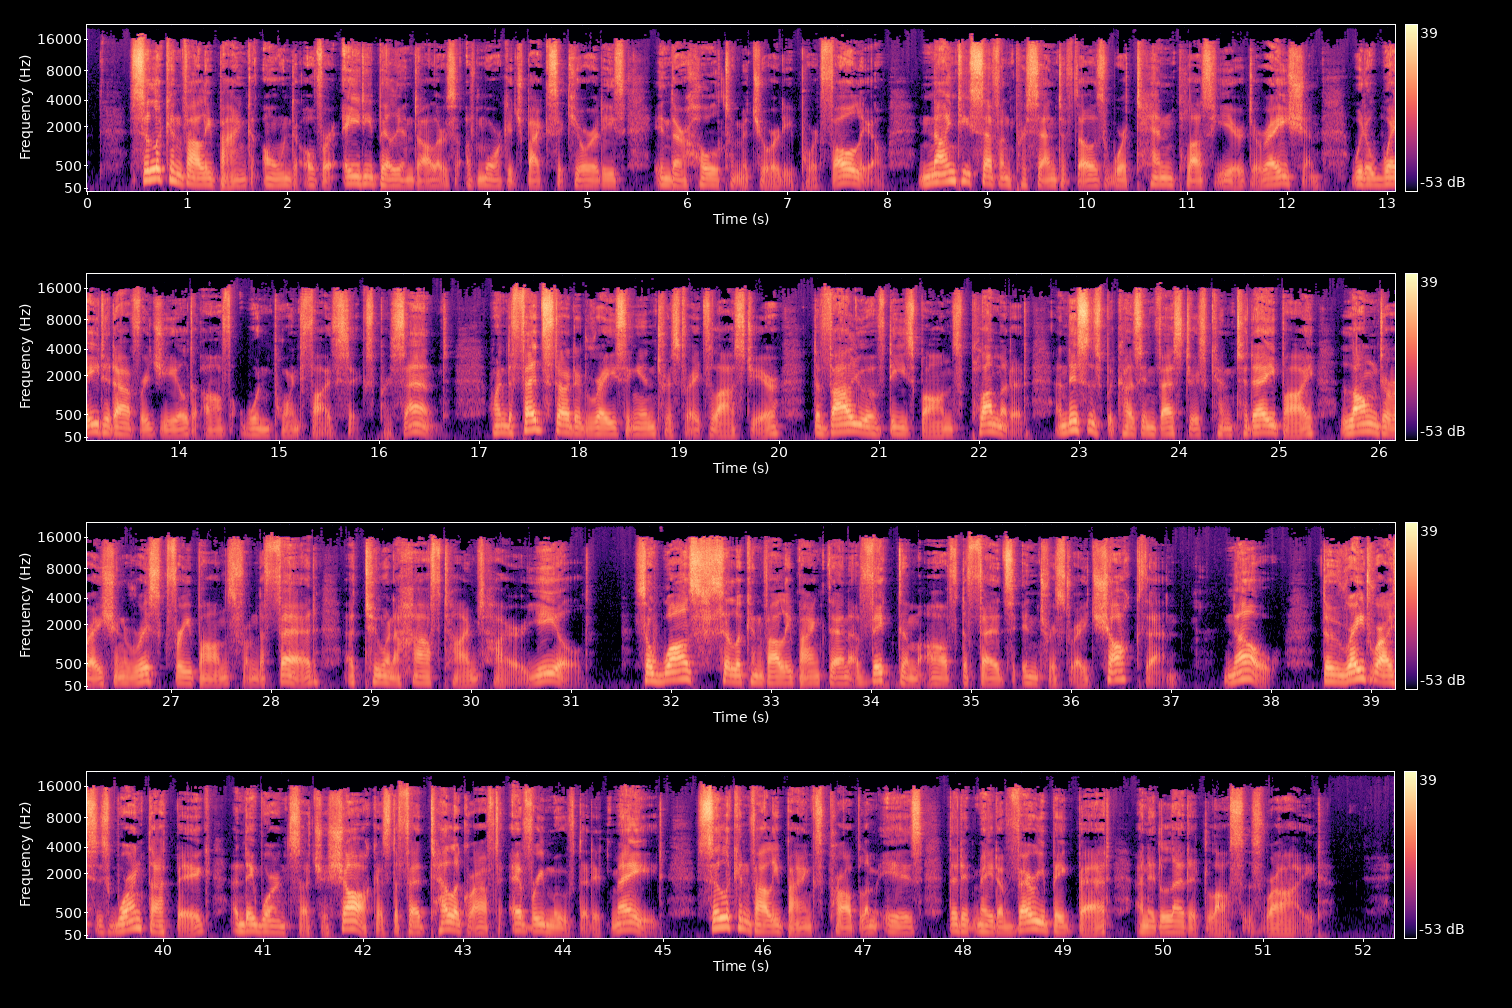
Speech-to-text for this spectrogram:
Silicon Valley Bank owned over $80 billion of mortgage backed securities in their hold to maturity portfolio. 97% of those were 10 plus year duration, with a weighted average yield of 1.56%. When the Fed started raising interest rates last year, the value of these bonds plummeted, and this is because investors can today buy long duration risk free bonds from the Fed at two and a half times higher yield. So, was Silicon Valley Bank then a victim of the Fed's interest rate shock then? No. The rate rises weren't that big and they weren't such a shock as the Fed telegraphed every move that it made. Silicon Valley Bank's problem is that it made a very big bet and it let its losses ride.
